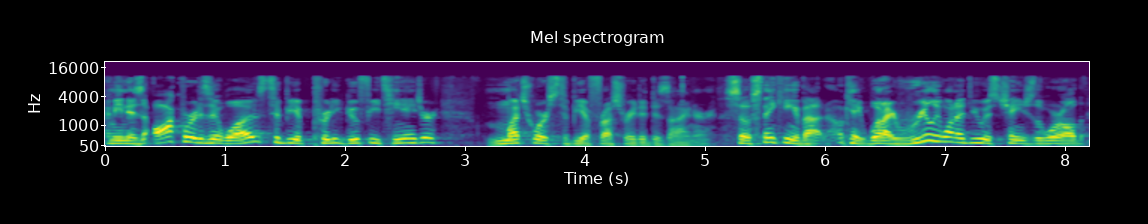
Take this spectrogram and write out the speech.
I mean, as awkward as it was to be a pretty goofy teenager, Much worse to be a frustrated designer. So, thinking about, okay, what I really want to do is change the world,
